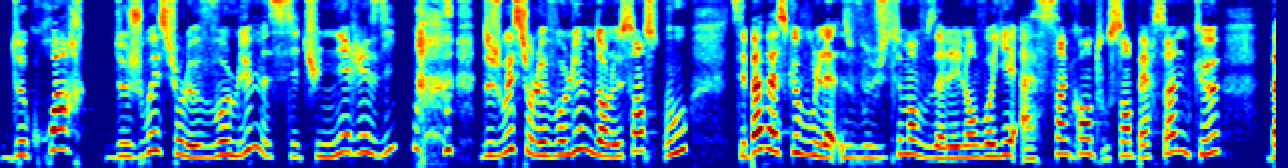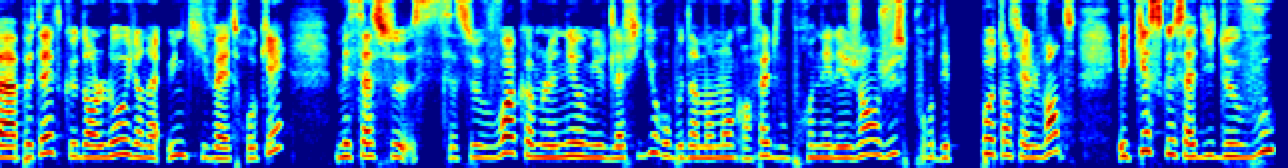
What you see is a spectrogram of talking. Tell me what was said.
de croire de jouer sur le volume, c'est une hérésie de jouer sur le volume dans le sens où c'est pas parce que vous, justement vous allez l'envoyer à 50 ou 100 personnes que bah peut-être que dans l'eau il y en a une qui va être OK, mais ça se ça se voit comme le nez au milieu de la figure au bout d'un moment qu'en fait vous prenez les gens juste pour des potentielles ventes. Et qu'est-ce que ça dit de vous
